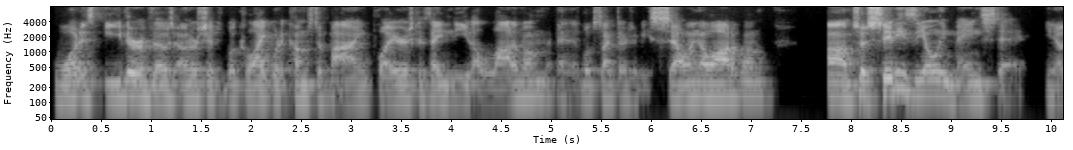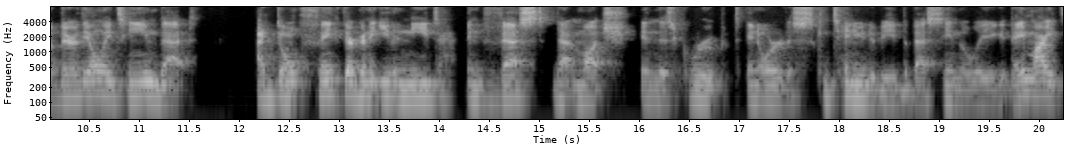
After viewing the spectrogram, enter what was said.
What does either of those ownerships look like when it comes to buying players? Because they need a lot of them, and it looks like they're going to be selling a lot of them. Um, so City's the only mainstay. You know, they're the only team that I don't think they're going to even need to invest that much in this group in order to continue to be the best team in the league. They might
